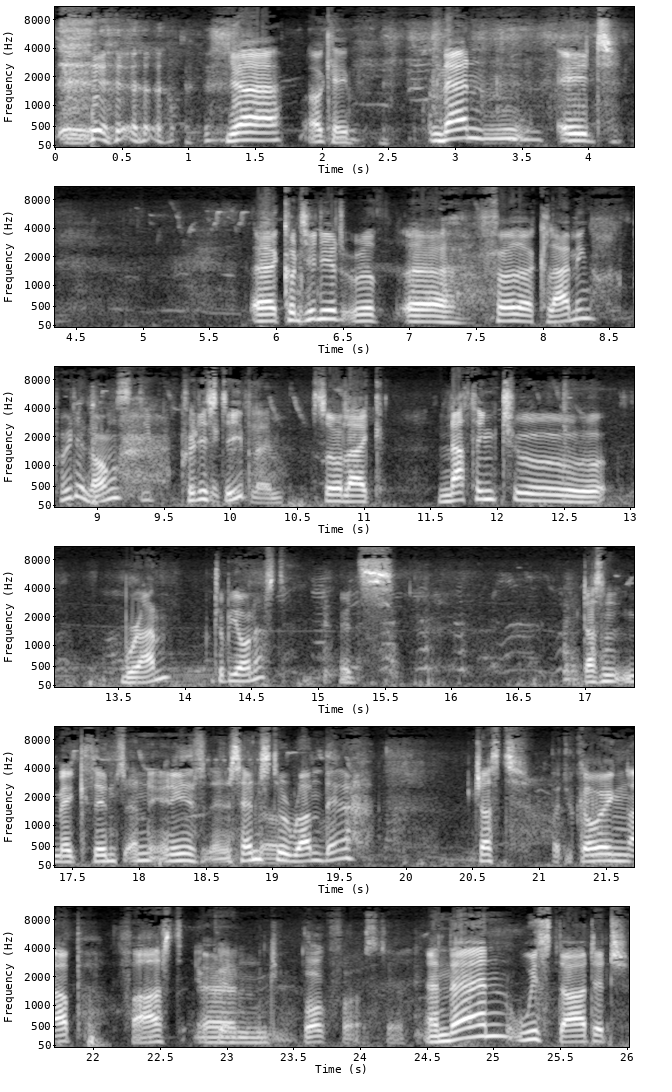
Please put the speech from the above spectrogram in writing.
yeah, okay. And then it uh, continued with uh, further climbing, pretty long, steep, pretty steep. climb. So like nothing to run, to be honest. It's doesn't make sense any, any sense to run there. Just But you can- going up fast You and can walk fast. Yeah. and then we started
